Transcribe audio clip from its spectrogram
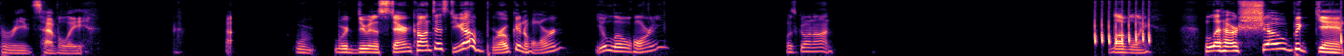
Breathes heavily. Uh, we're doing a staring contest? You have a broken horn? You a little horny? What's going on? Lovely. Let our show begin.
